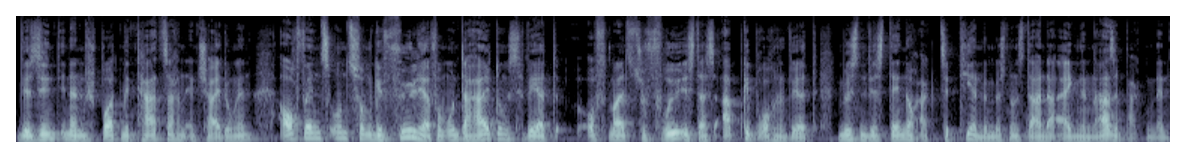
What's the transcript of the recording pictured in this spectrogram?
wir sind in einem Sport mit Tatsachenentscheidungen, auch wenn es uns vom Gefühl her, vom Unterhaltungswert oftmals zu früh ist, dass abgebrochen wird, müssen wir es dennoch akzeptieren. Wir müssen uns da an der eigenen Nase packen, denn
